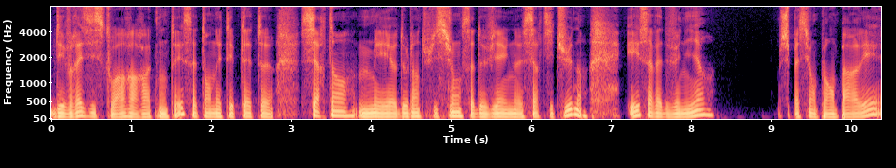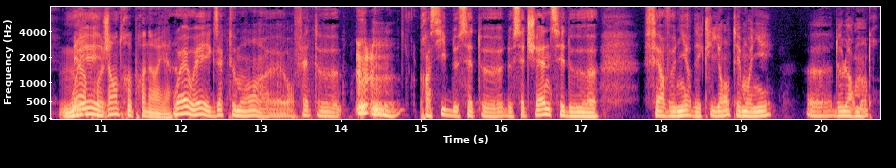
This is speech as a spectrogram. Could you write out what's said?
des vraies histoires à raconter. Ça t'en était peut-être euh, certain, mais euh, de l'intuition, ça devient une certitude. Et ça va devenir, je sais pas si on peut en parler, mais Ouais. un projet entrepreneurial. Ouais, ouais, exactement. Euh, en fait, euh, le principe de cette de cette chaîne, c'est de faire venir des clients témoigner de leur montre.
